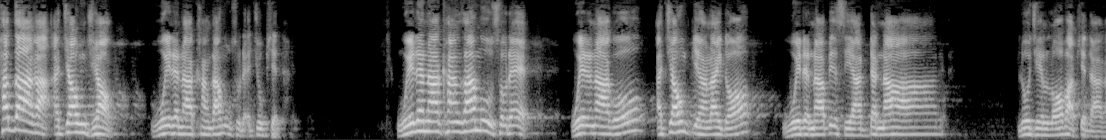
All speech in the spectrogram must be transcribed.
ဖတ်တာကအကြောင်းကြောင့် ဝေဒနာခံစားမှုဆိုတဲ့အကျိုးဖြစ်တာဝေဒနာခံစားမှုဆိုတဲ့ဝေဒနာကို အကြောင်းပြန်လိုက်တော့ဝေဒနာပစ္စယတဏတဲ့လိုချင်လောဘဖြစ်တာက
